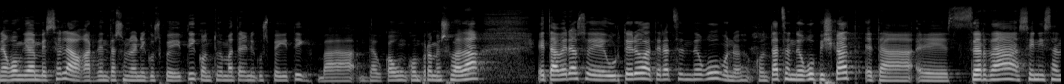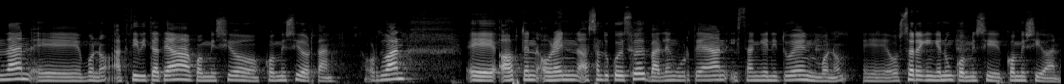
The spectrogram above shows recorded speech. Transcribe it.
negongean bezala, gardentasunan ikuspegitik, kontu ematen ikuspegitik, ba, daukagun kompromesua da, Eta beraz, e, urtero ateratzen dugu, bueno, kontatzen dugu pixkat, eta e, zer da, zein izan den, e, bueno, aktivitatea komisio, komisio hortan. Orduan, e, aurten orain azalduko dizuet, ba, lehen urtean izan genituen, bueno, e, ozer egin genuen komisio, komisioan.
